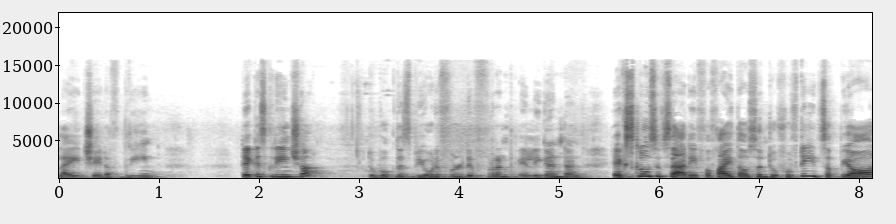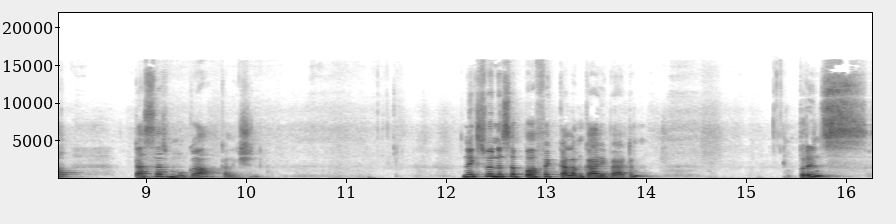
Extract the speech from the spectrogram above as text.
light shade of green. Take a screenshot to book this beautiful different elegant and exclusive saree for 5250 it's a pure Tussar Muga collection. Next one is a perfect kalamkari pattern. prints.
